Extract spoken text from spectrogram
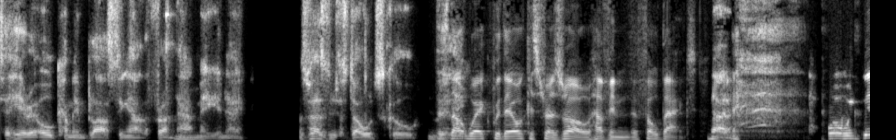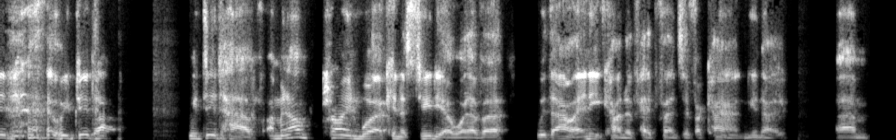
to hear it all coming blasting out the front at Mm. me, you know. As well as just old school. Does really. that work with the orchestra as well, having the full backs? No. Well, we did. we did have. We did have. I mean, I'll try and work in a studio, or whatever, without any kind of headphones if I can. You know. Um,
